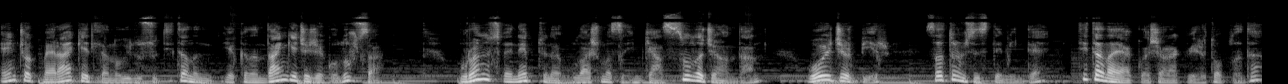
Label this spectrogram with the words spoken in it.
en çok merak edilen uydusu Titan'ın yakınından geçecek olursa Uranüs ve Neptün'e ulaşması imkansız olacağından Voyager 1 Satürn sisteminde Titan'a yaklaşarak veri topladı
